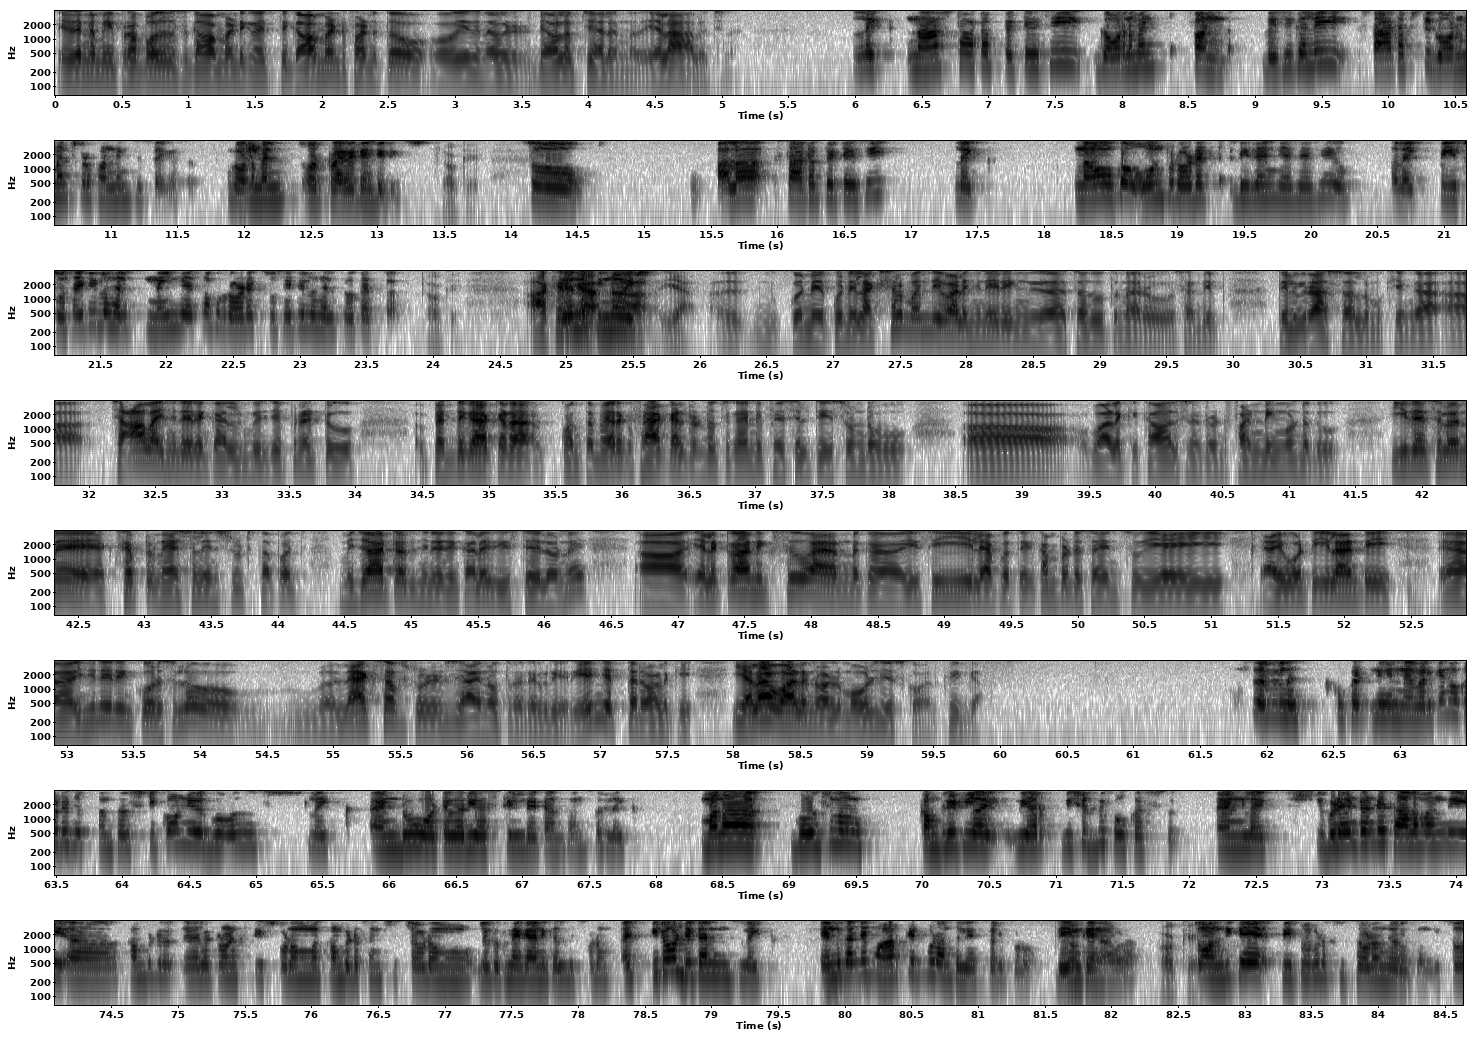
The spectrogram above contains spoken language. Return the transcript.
ఏదైనా మీ ప్రపోజల్స్ గవర్నమెంట్కి నచ్చితే గవర్నమెంట్ ఫండ్తో ఏదైనా డెవలప్ చేయాలన్నది. ఎలా ఆలోచన? లైక్ నా స్టార్ట్అప్ పెట్టేసి గవర్నమెంట్ ఫండ్ బేసికలీ స్టార్ట్అప్స్కి గవర్నమెంట్స్ కూడా ఫండింగ్స్ ఇస్తాయి కదా sir government or private entities okay so అలా స్టార్ట్అప్ పెట్టేసి లైక్ నా ఒక ఓన్ ప్రోడక్ట్ డిజైన్ చేసేసి లైక్ ఈ సొసైటీలో హెల్ప్ నేను చేసిన ఒక ప్రోడక్ట్ సొసైటీలో హెల్ప్ అవుతుంది సార్ ఓకే ఆఖరిగా కొన్ని కొన్ని లక్షల మంది వాళ్ళు ఇంజనీరింగ్ చదువుతున్నారు సందీప్. తెలుగు రాష్ట్రాల్లో ముఖ్యంగా చాలా ఇంజనీరింగ్ కాలేజీలు. మీరు చెప్పినట్టు పెద్దగా అక్కడ కొంతమేరకు ఫ్యాకల్టీ ఉండొచ్చు కానీ ఫెసిలిటీస్ ఉండవు. వాళ్ళకి కావాల్సినటువంటి ఫండింగ్ ఉండదు. ఈ దశలోనే ఎక్సెప్ట్ నేషనల్ ఇన్స్టిట్యూట్స్ తప్ప మెజారిటీ ఆఫ్ ఇంజనీరింగ్ కాలేజ్ ఈ స్టేజ్లోనే ఎలక్ట్రానిక్స్ అండ్ ఈసీఈ లేకపోతే కంప్యూటర్ సైన్స్ ఏఐఈ ఐఓటి ఇలాంటి ఇంజనీరింగ్ కోర్సులో ల్యాక్స్ ఆఫ్ స్టూడెంట్స్ జాయిన్ అవుతున్నారు ఎవ్రీ ఇయర్ ఏం చెప్తారు వాళ్ళకి? ఎలా వాళ్ళని వాళ్ళు మౌల్డ్ చేసుకోవాలి క్విక్గా సార్ లైక్ ఒకటి నేను ఎవరికైనా ఒకటే చెప్తాను sir stick on your goals like and do whatever your skill date అంటాను సార్ లైక్ మన గోల్స్ మనం కంప్లీట్గా we are we should be focus and like ఇప్పుడు ఏంటంటే చాలా మంది కంప్యూటర్ ఎలక్ట్రానిక్స్ తీసుకోవడం కంప్యూటర్ సైన్స్ తీసుకోవడము లేకపోతే మెకానికల్ తీసుకోవడం ఇట్ ఆల్ డిపెండ్స్ లైక్ ఎందుకంటే మార్కెట్ కూడా అంత లేదు సార్ ఇప్పుడు దేనికైనా కూడా. సో అందుకే పీపుల్ కూడా స్విచ్ అవ్వడం జరుగుతుంది. సో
